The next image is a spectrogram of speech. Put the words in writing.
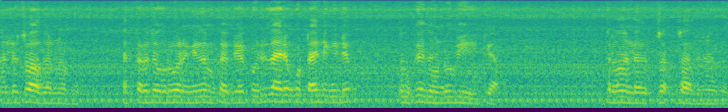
നല്ല സ്വാദാണ് അത്. എത്ര ചോറ് വേണമെങ്കിലും നമുക്ക് അതിലേക്ക് ഒരു നേരം കൂട്ടാനില്ലെങ്കിലും നമുക്ക് ഇതുകൊണ്ട് ഉപയോഗിക്കാം. ഇത്ര നല്ല സാധനമാണ്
